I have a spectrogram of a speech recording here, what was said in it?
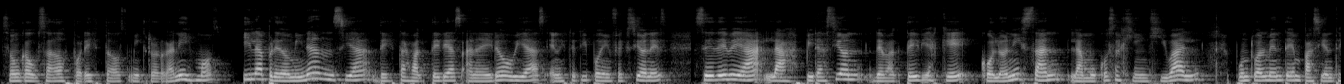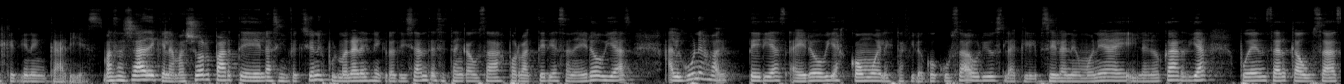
son causados por estos microorganismos y la predominancia de estas bacterias anaerobias en este tipo de infecciones se debe a la aspiración de bacterias que colonizan la mucosa gingival, puntualmente en pacientes que tienen caries. Más allá de que la mayor parte de las infecciones pulmonares necrotizantes están causadas por bacterias anaerobias, algunas bacterias aerobias como el Staphylococcus aureus, la Klebsiella pneumoniae y la nocardia pueden ser causas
